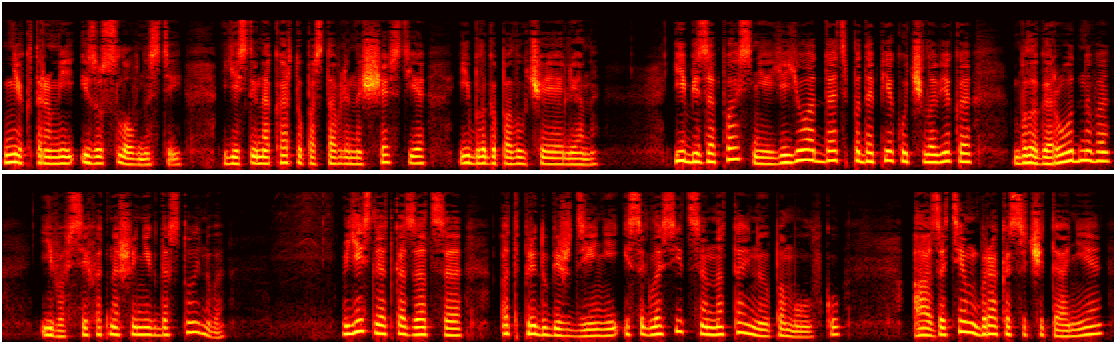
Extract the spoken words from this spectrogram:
некоторыми из условностей, если на карту поставлено счастье и благополучие Елены, и безопаснее ее отдать под опеку человека благородного и во всех отношениях достойного. Если отказаться от предубеждений и согласиться на тайную помолвку, а затем бракосочетание –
